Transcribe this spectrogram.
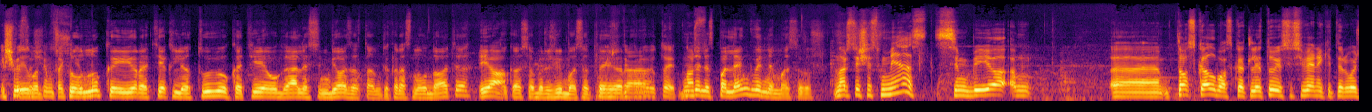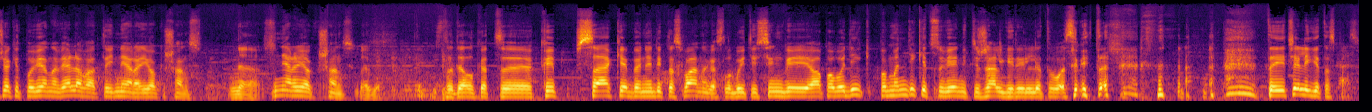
Iš Tai viso vat šimto kilų. šaunu, kai yra tiek lietuvių, kad jie jau gali simbiozę tam tikras naudoti Jo. tokiose varžybose. Tai Iš yra tikrųjų taip. Nors- didelis palengvinimas ir už... Nors iš esmės Uh, tos kalbos, kad lietuviai susivienykit ir važiuokit po vieną vėliavą, tai nėra jokių šansų. Ne, Nėra jokių šansų. Todėl, kad, e, kaip sakė Benediktas Vanagas labai teisingai, o pabandyk- pabandykit suvienyti Žalgirį ir Lietuvos rytą. tai čia lygiai tas pats.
